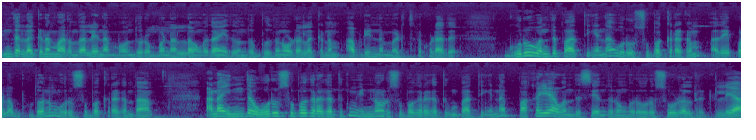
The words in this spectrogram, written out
இந்த லக்கணமாக இருந்தாலே நம்ம வந்து ரொம்ப நல்லவங்க தான் இது வந்து புதனோட லக்கணம் அப்படின்னு நம்ம எடுத்துடக்கூடாது. குரு வந்து பார்த்திங்கன்னா ஒரு சுபக்கிரகம் அதே போல் புதனும் ஒரு சுபக்கிரகம் தான் ஆனால் இந்த ஒரு சுபகிரகத்துக்கும் இன்னொரு சுபகிரகத்துக்கும் பார்த்திங்கன்னா பகையாக வந்து சேர்ந்துருங்கிற ஒரு சூழல் இருக்கு இல்லையா?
